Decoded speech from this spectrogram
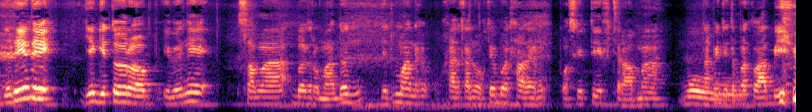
Jadi ini dia gitu Rob. Ibu ini selama bulan Ramadan itu memanfaatkan waktunya buat hal yang positif ceramah Wow. tapi di tempat clubbing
